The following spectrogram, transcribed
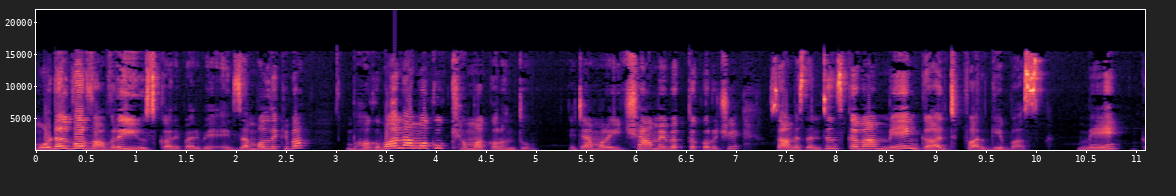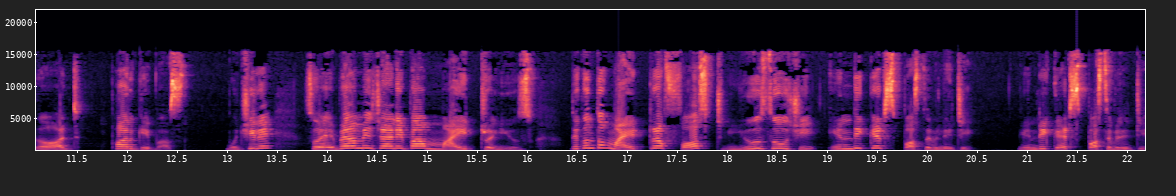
मॉडल वर्ब भाव यूज करें एक्जाम्पल देखा भगवान आम को क्षमा करतु ये आम इच्छा आम व्यक्त करुचे सो आम सेन्टेन्स कहवा मे गड फर गिवस मे गड फर गिवस बुझे सो एमें जाना माइट्र यूज देखो माइट्र फर्स्ट यूज हूँ इंडिकेट्स पसबिलिटी इंडिकेट्स पसबिलिटी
